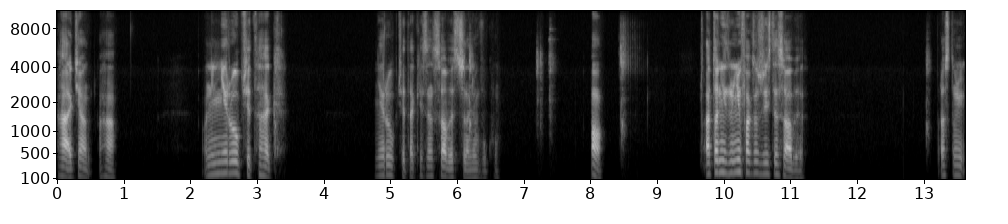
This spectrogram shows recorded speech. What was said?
Aha, gdzie on? Aha. Oni nie róbcie tak. Nie róbcie tak, jestem słaby w strzelaniu w łuku. O! A to nie zmienił faktu, że jestem słaby. Po prostu mi...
